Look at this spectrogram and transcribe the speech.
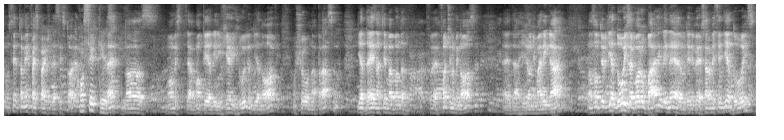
você, também faz parte dessa história. Com certeza. Né? Nós vamos, vamos ter ali em julho, dia 9, um show na praça. Né? Dia 10 nós temos a banda é, Fonte Luminosa, é, da região de Maringá. Nós vamos ter o dia 2 agora o baile, né? O de aniversário vai ser dia 2.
